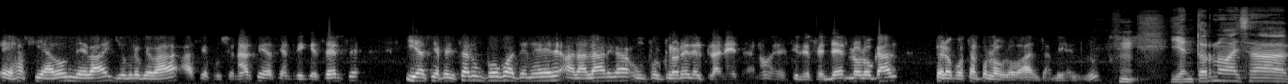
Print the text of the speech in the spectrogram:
es hacia dónde va, yo creo que va hacia fusionarse, hacia enriquecerse, y hacia pensar un poco a tener a la larga un folclore del planeta, ¿no? Es decir, defender lo local pero apostar por lo global también. ¿no? Hmm. Y en torno a esa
